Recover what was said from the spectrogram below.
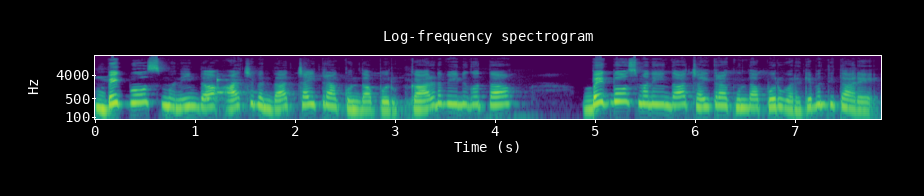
ಬಿಗ್ ಬಾಸ್ ಮನೆಯಿಂದ ಆಚೆ ಬಂದ ಚೈತ್ರಾ ಕುಂದಾಪುರ್. ಕಾರಣವೇನು ಗೊತ್ತಾ? ಬಿಗ್ ಬಾಸ್ ಮನೆಯಿಂದ ಚೈತ್ರಾ ಕುಂದಾಪುರ್ ಹೊರಗೆ ಬಂದಿದ್ದಾರೆ.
